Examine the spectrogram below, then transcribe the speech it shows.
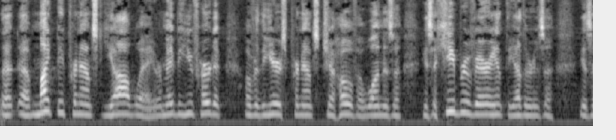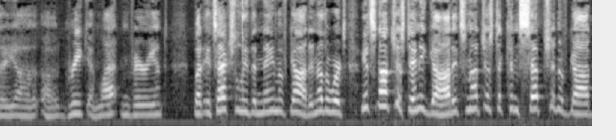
that uh, might be pronounced Yahweh, or maybe you've heard it over the years pronounced Jehovah. One is a, is a Hebrew variant, the other is a, is a, uh, a Greek and Latin variant. But it's actually the name of God. In other words, it's not just any God, it's not just a conception of God.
